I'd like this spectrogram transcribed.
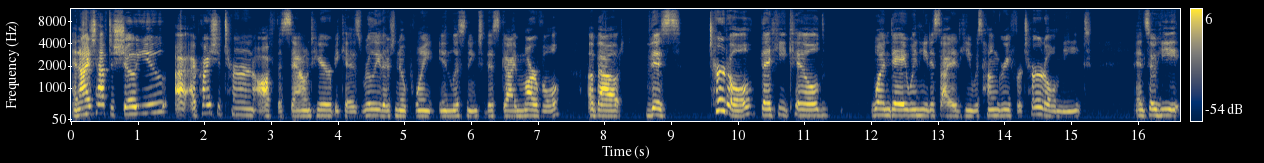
And I just have to show you, I, I, probably should turn off the sound here because really there's no point in listening to this guy marvel about this turtle that he killed one day when he decided he was hungry for turtle meat. And so he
